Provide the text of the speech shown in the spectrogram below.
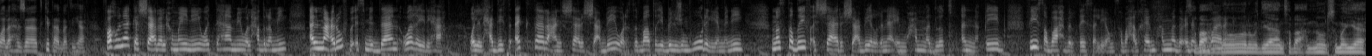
ولهجات كتابتها. فهناك الشعر الحميني والتهامي والحضرمي المعروف باسم الدان وغيرها. وللحديث أكثر عن الشعر الشعبي وارتباطه بالجمهور اليمني نستضيف الشاعر الشعبي الغنائي محمد لطف النقيب في صباح بلقيس اليوم. صباح الخير محمد وعيدك صباح مبارك. النور وديان صباح النور سمية.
